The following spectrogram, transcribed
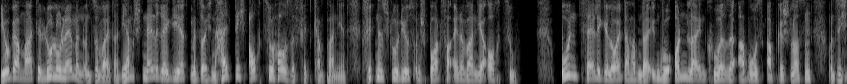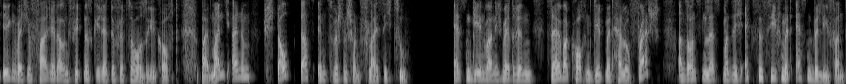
Yoga-Marke Lululemon und so weiter. Die haben schnell reagiert mit solchen Halt dich auch zu Hause Fit-Kampagnen. Fitnessstudios und Sportvereine waren ja auch zu. Unzählige Leute haben da irgendwo Online-Kurse, Abos abgeschlossen und sich irgendwelche Fahrräder und Fitnessgeräte für zu Hause gekauft. Bei manch einem staubt das inzwischen schon fleißig zu. Essen gehen war nicht mehr drin, selber kochen geht mit Hello Fresh, ansonsten lässt man sich exzessiv mit Essen beliefern.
